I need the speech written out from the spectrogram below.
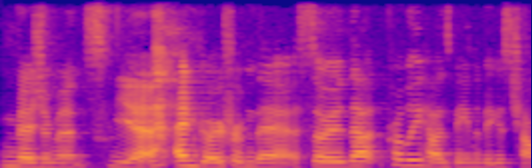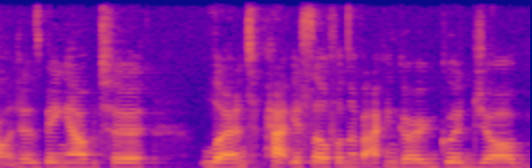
measurements yeah. and go from there. So that probably has been the biggest challenge is being able to learn to pat yourself on the back and go, good job,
